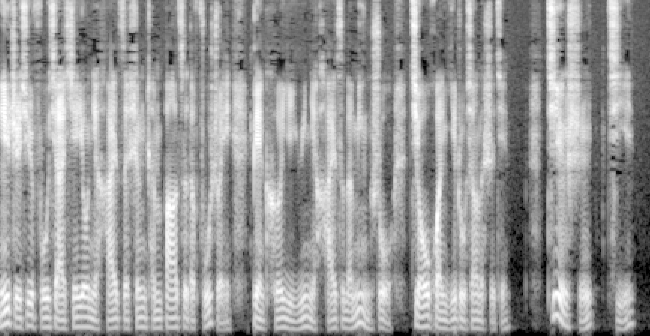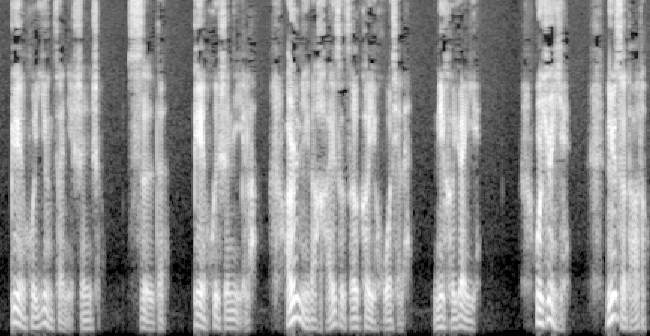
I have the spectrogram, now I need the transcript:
你只需服下写有你孩子生辰八字的符水，便可以与你孩子的命数交换一炷香的时间。届时劫便会应在你身上，死的便会是你了，而你的孩子则可以活下来。你可愿意？”“我愿意。”女子答道。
